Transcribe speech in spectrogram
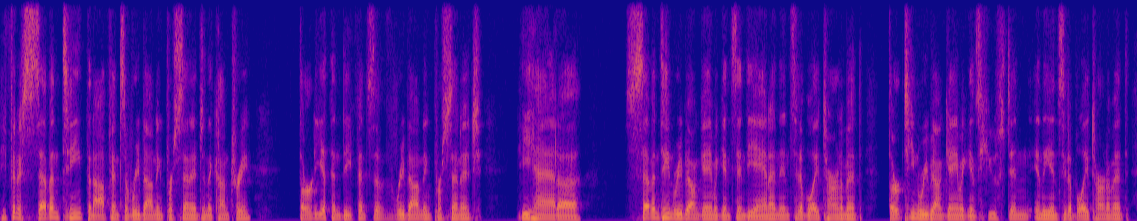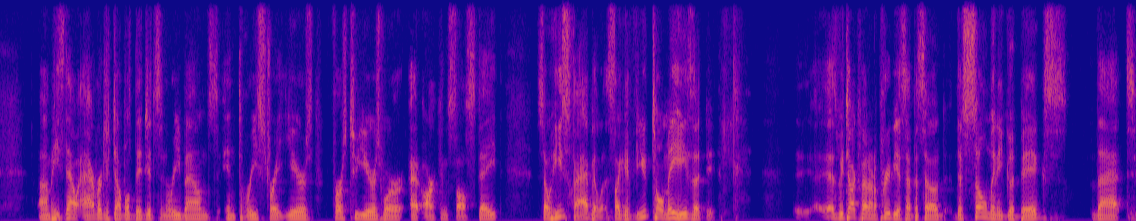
he finished 17th in offensive rebounding percentage in the country, 30th in defensive rebounding percentage. He had a 17 rebound game against Indiana in the NCAA tournament, 13 rebound game against Houston in the NCAA tournament. Um, he's now averaged double digits in rebounds in three straight years. First two years were at Arkansas State. So he's fabulous. Like if you told me he's a, as we talked about on a previous episode, there's so many good bigs that,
